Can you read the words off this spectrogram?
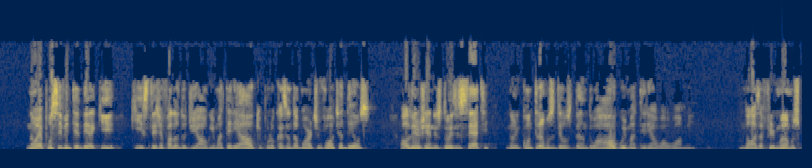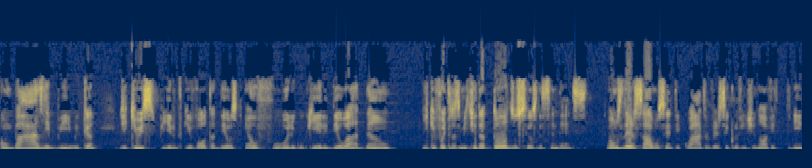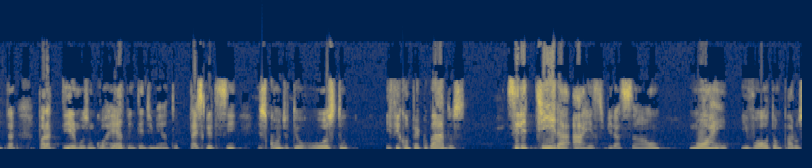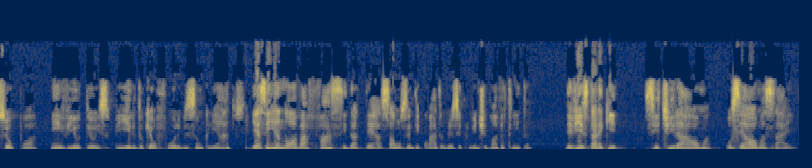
Não é possível entender aqui que esteja falando de algo imaterial, que por ocasião da morte volte a Deus. Ao ler Gênesis 2 e 7, não encontramos Deus dando algo imaterial ao homem. Nós afirmamos com base bíblica de que o espírito que volta a Deus é o fôlego que ele deu a Adão e que foi transmitido a todos os seus descendentes. Vamos ler Salmo 104, versículo 29 e 30, para termos um correto entendimento. Está escrito assim: esconde o teu rosto e ficam perturbados. Se lhe tira a respiração, morrem e voltam para o seu pó. Envia o teu espírito, que é o fôlego, e são criados. E assim renova a face da terra. Salmo 104, versículo 29 e 30. Devia estar aqui. Se tira a alma, ou se a alma sai.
